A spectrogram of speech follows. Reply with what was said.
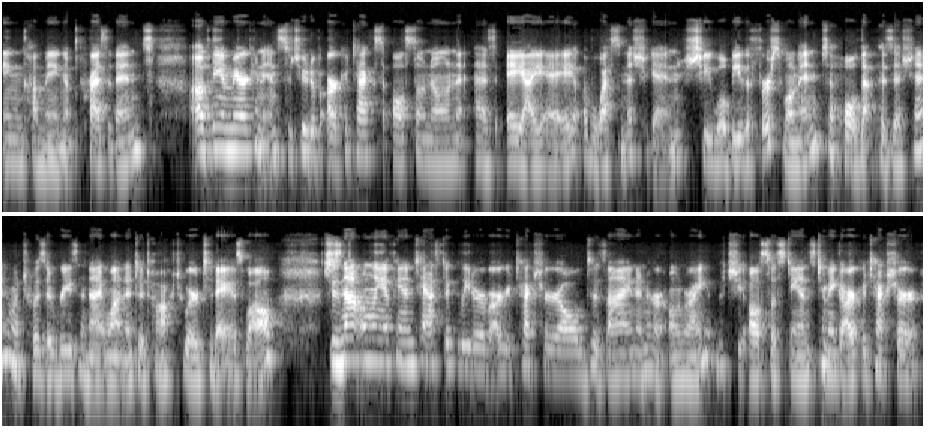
incoming president of the American Institute of Architects, also known as AIA of West Michigan. She will be the first woman to hold that position, which was a reason I wanted to talk to her today as well. She's not only a fantastic leader of architectural design in her own right, but she also stands to make architecture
